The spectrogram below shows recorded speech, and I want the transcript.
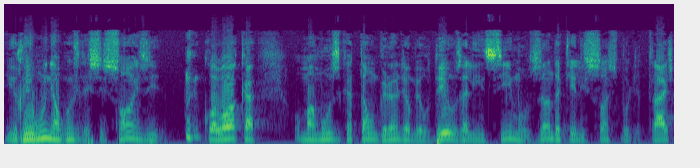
e reúne alguns desses sons e coloca uma música tão grande ao meu Deus ali em cima, usando aqueles sons por detrás,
